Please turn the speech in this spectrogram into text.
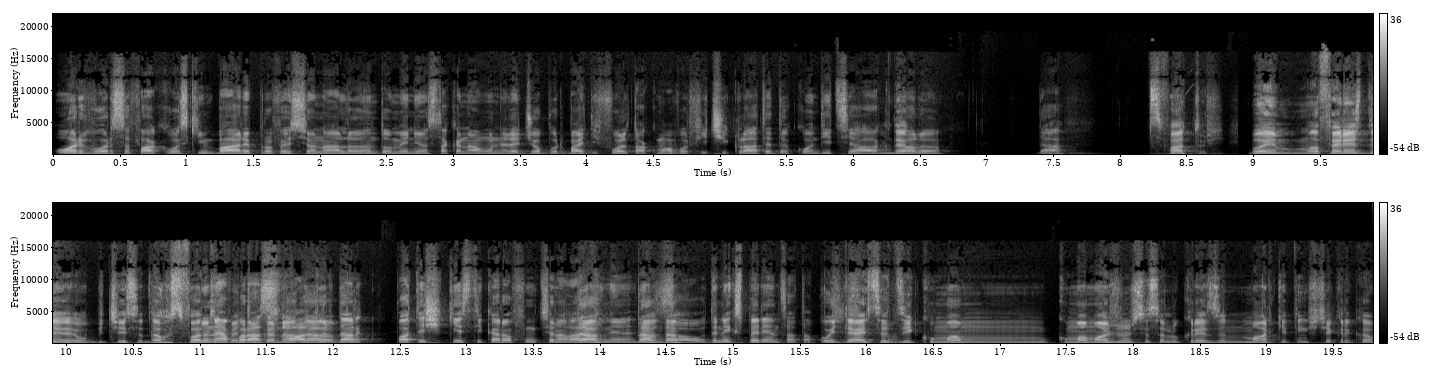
ori vor să facă o schimbare profesională în domeniul ăsta, că na, unele joburi by default acum vor fi ciclate de condiția actuală. Da. Sfaturi. Băi, mă feresc de obicei să dau sfaturi. nu neapărat pentru că, na, sfaturi, dar poate și chestii care au funcționat la Da, tine da, da. sau din experiența ta. pur Uite, și hai simplu. să zic cum am, cum am ajuns să lucrez în marketing și ce cred că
